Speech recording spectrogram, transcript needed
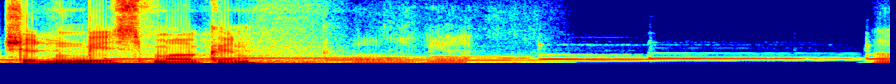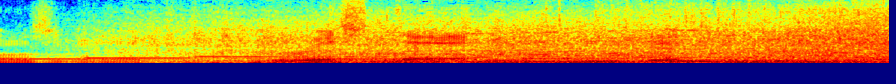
Shouldn't be smoking. I wasn't gonna. I wasn't gonna risk that. Yeah.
